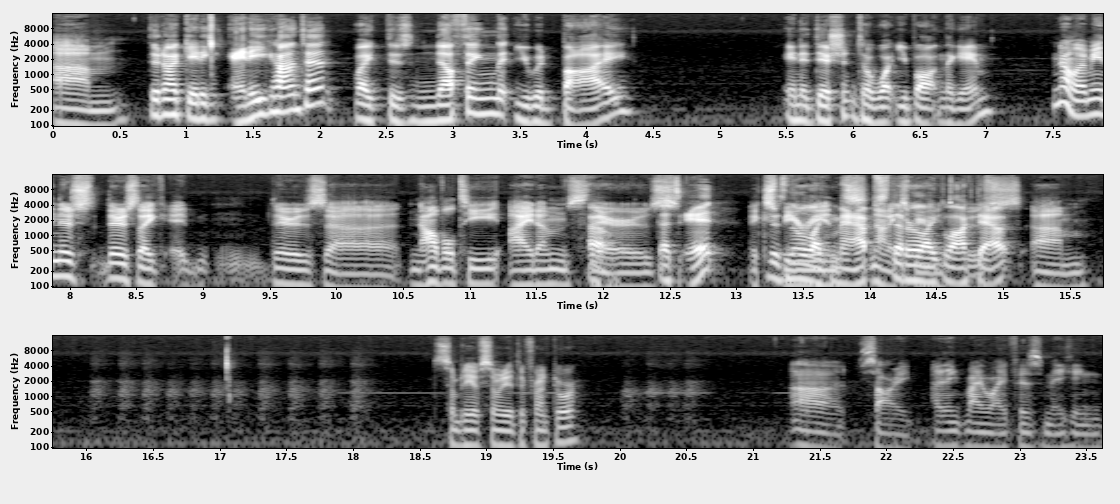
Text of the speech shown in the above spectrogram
Um, They're not getting any content. Like, there's nothing that you would buy in addition to what you bought in the game. no, I mean there's there's like there's uh, novelty items. Oh, there's that's it. experience, There's no like maps not that are like experience locked out. Um, somebody have somebody at the front door. Uh, sorry. I think my wife is making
